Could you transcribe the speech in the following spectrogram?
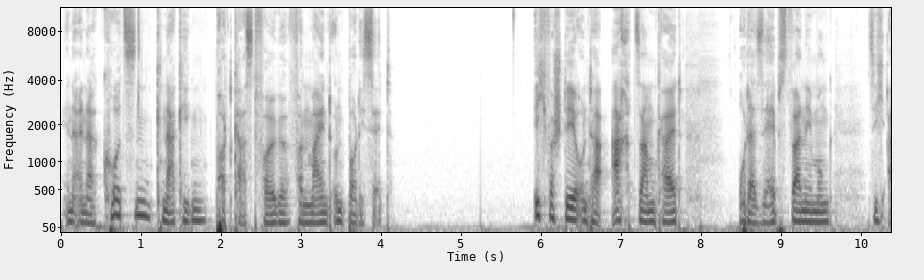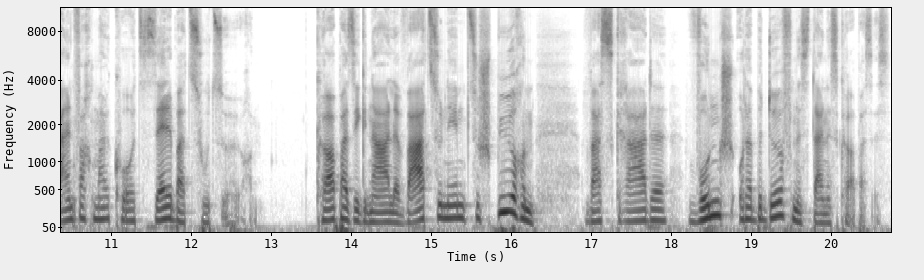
in einer kurzen, knackigen Podcast-Folge von Mind und Bodyset. Ich verstehe unter Achtsamkeit oder Selbstwahrnehmung, sich einfach mal kurz selber zuzuhören. Körpersignale wahrzunehmen, zu spüren, was gerade Wunsch oder Bedürfnis deines Körpers ist.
